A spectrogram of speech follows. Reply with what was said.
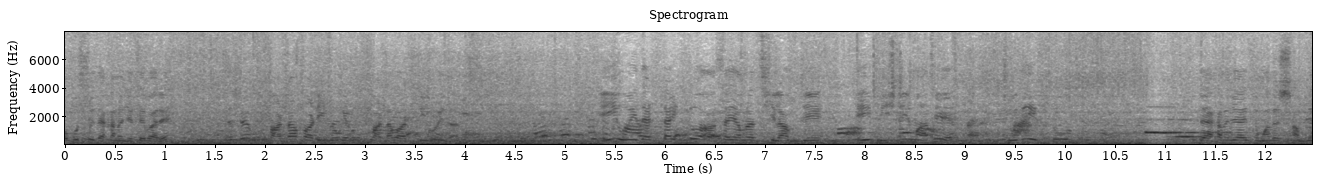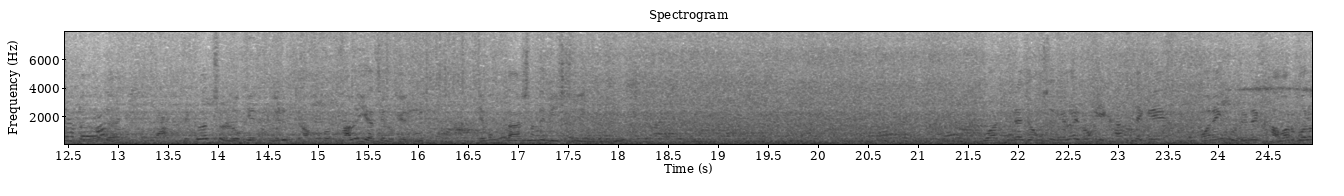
অবশ্যই দেখানো যেতে পারে। সেটা ফাটাফাটি লোক এবং ফাটাফাটি ওয়েদার এই ওয়েদারটাই তো আশায় আমরা ছিলাম যে এই বৃষ্টির মাঝে যদি একটু দেখানো যায় তোমাদের সামনে তুলে ধরা যায়। দেখতে পাচ্ছ লোকের ভিড় ভালোই আছে লোকের ভিড় এবং তার সাথে বৃষ্টি বটমিটা জংশন গেল এবং এখান থেকে অনেক হোটেলে খাবার বলো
